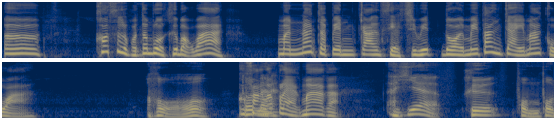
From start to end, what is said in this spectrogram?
เออ ข้อสรุปของตำรวจคือบอกว่า มันน่าจะเป็นการเสียชีวิตโดยไม่ตั้งใจมากกว่า โอ้โหฟังแล้วแปลกมากอะไอไอ้เฮียคือผมผม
